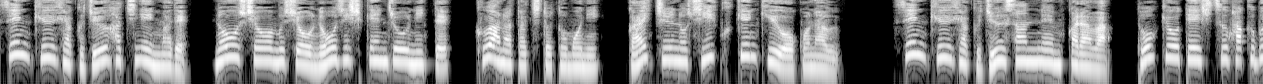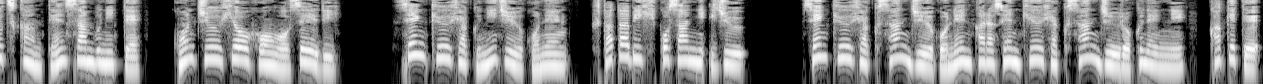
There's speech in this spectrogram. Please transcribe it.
1918年まで、農商務省農事試験場にて、桑名たちと共に、害虫の飼育研究を行う。1913年からは、東京帝室博物館天産部にて、昆虫標本を整理。1925年、再び彦山に移住。1935年から1936年にかけて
